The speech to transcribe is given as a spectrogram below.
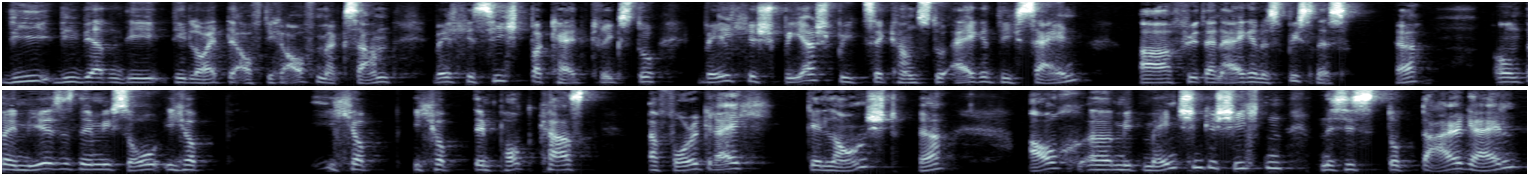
wie, wie werden die, die Leute auf dich aufmerksam? Welche Sichtbarkeit kriegst du? Welche Speerspitze kannst du eigentlich sein äh, für dein eigenes Business? Ja? Und bei mir ist es nämlich so, ich habe ich habe ich hab den Podcast erfolgreich gelauncht, ja, auch äh, mit Menschengeschichten. Und es ist total geil.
